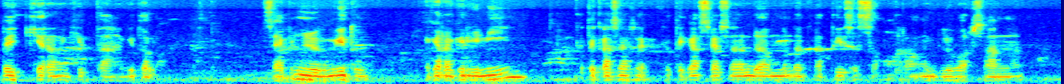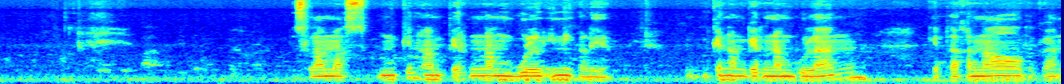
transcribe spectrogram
pikiran kita gitu loh. Saya pun juga begitu. Akhir-akhir ini ketika saya ketika saya sedang mendekati seseorang di luar sana selama mungkin hampir enam bulan ini kali ya mungkin hampir enam bulan kita kenal tuh kan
